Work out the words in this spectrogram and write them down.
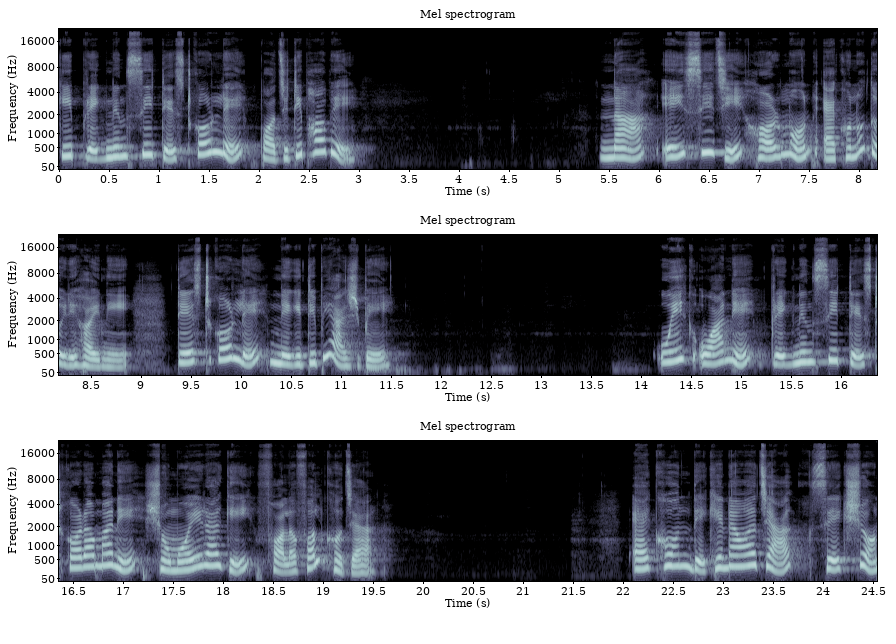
কি প্রেগনেন্সি টেস্ট করলে পজিটিভ হবে? না, এই সিজি হরমোন এখনও তৈরি হয়নি, টেস্ট করলে নেগেটিভই আসবে। উইক ওয়ানে প্রেগনেন্সি টেস্ট করা মানে সময়ের আগেই ফলাফল খোঁজা। এখন দেখে নেওয়া যাক সেকশন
